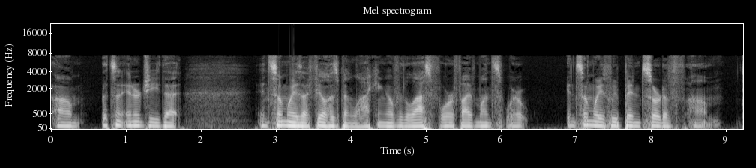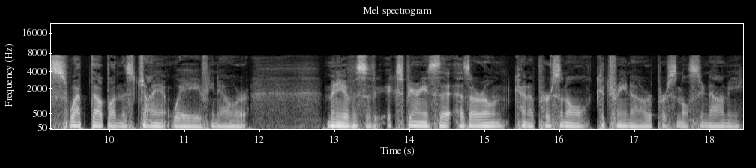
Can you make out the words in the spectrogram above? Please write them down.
um, that's an energy that in some ways I feel has been lacking over the last four or five months where in some ways we've been sort of um, swept up on this giant wave, you know, or many of us have experienced it as our own kind of personal Katrina or personal tsunami.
